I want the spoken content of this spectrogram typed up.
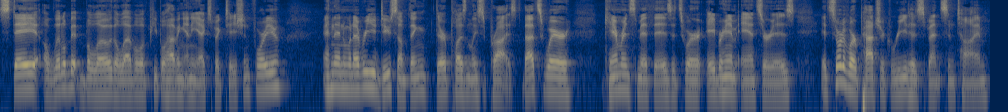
stay a little bit below the level of people having any expectation for you. And then whenever you do something, they're pleasantly surprised. That's where Cameron Smith is. It's where Abraham Ancer is. It's sort of where Patrick Reed has spent some time,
